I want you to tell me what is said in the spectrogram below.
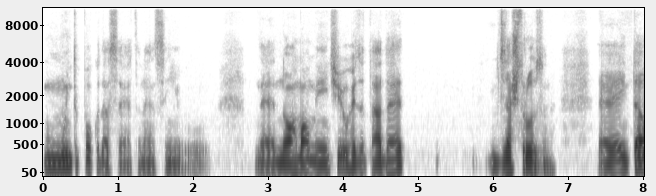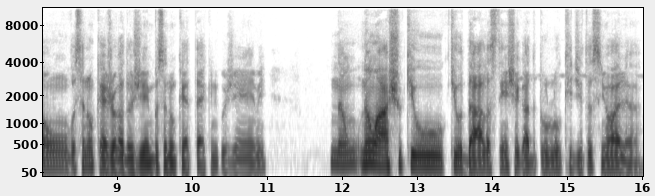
muito pouco dá certo, né? Assim, o, né, normalmente o resultado é desastroso. Né? É, então, você não quer jogador GM, você não quer técnico GM. Não, não acho que o, que o Dallas tenha chegado para o Luke e dito assim: olha,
